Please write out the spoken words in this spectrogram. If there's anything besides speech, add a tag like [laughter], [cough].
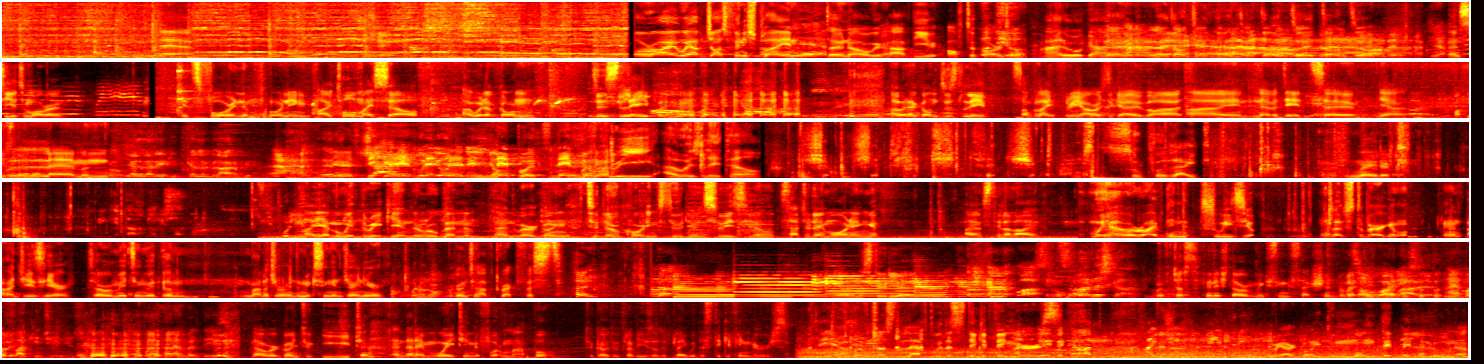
There. Alright, we have just finished playing, so now we have the after party. No, no, no, no, don't do it, don't do it, don't do it, don't do it. And see you tomorrow. It's four in the morning. I told myself I would have gone to sleep. Oh [laughs] I would have gone to sleep something like three hours ago, but I never did. So yeah, lemon. [laughs] Three hours later. Shit, shit, shit, shit, shit, shit. I'm super late. I've made it. I am with Ricky and the Ruben and we're going to the recording studio in Suisio. Saturday morning, I am still alive. We have arrived in Suisio, close to Bergamo, and Angie is here. So we're meeting with the manager and the mixing engineer. We're going to have breakfast. Hey! We are in the studio. We've just finished our mixing session. I'm a [laughs] fucking genius. Remember this. Now we're going to eat and then I'm waiting for Mappo to go to Treviso to play with the sticky fingers. We've just left with the sticky fingers. [laughs] We are going to Montebelluna.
